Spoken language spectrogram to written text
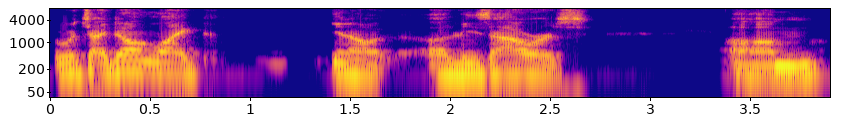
which I don't like. You know, uh, these hours. Um,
